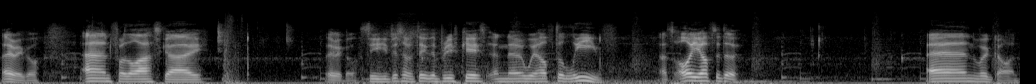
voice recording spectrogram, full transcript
There we go. And for the last guy there we go. See, you just have to take the briefcase and now we have to leave. That's all you have to do. And we're gone.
